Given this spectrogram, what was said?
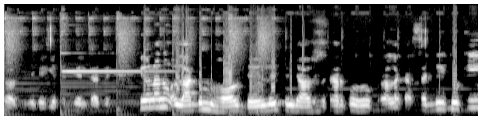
ਜਿਹੜੀ ਕਿ ਜੇਲ੍ਹ ਕਰਦੇ, ਕਿ ਉਹਨਾਂ ਨੂੰ ਅਲੱਗ ਮਾਹੌਲ ਦੇਣ ਲਈ ਪੰਜਾਬ ਸਰਕਾਰ ਕੋਈ ਉਪਰਾਲਾ ਕਰ ਸਕਦੀ ਕਿਉਂਕਿ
